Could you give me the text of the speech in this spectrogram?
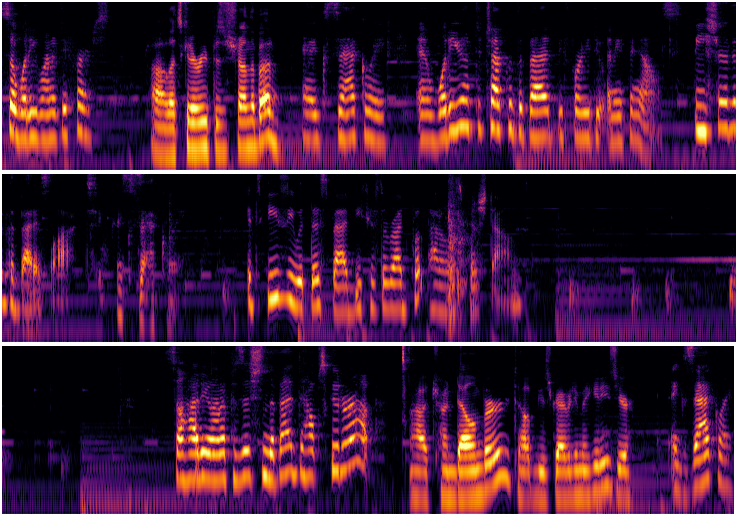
So what do you want to do first? Uh, let's get a reposition on the bed. Exactly. And what do you have to check with the bed before you do anything else? Be sure that the bed is locked. Exactly. It's easy with this bed because the red foot pedal is pushed down. So how do you want to position the bed to help scoot her up? Uh, Trendelenburg to help use gravity to make it easier. Exactly.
